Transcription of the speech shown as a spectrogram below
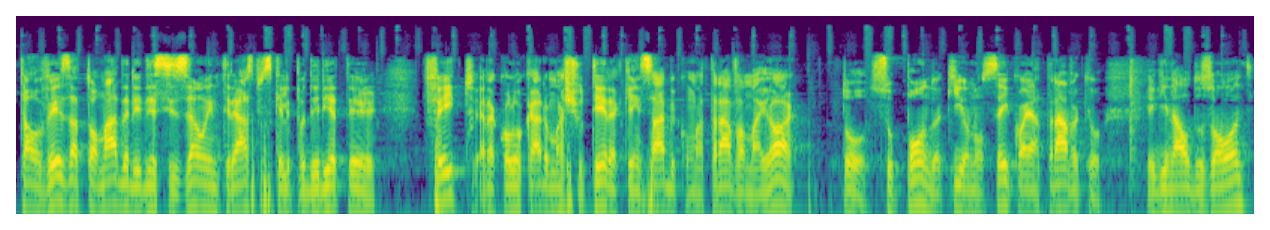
talvez a tomada de decisão, entre aspas, que ele poderia ter feito, era colocar uma chuteira, quem sabe, com uma trava maior. Tô supondo aqui, eu não sei qual é a trava que o Egnaldo usou ontem.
